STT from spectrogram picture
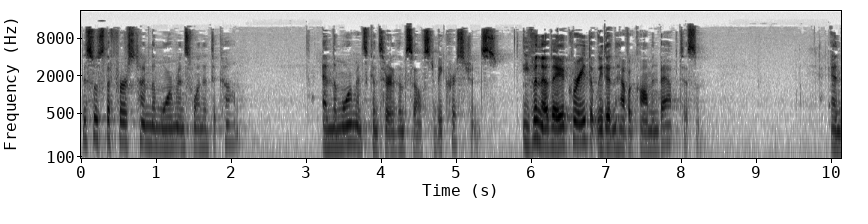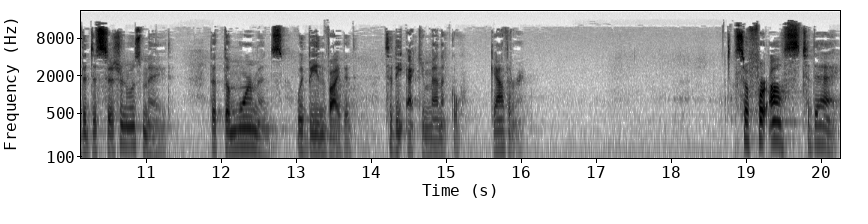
this was the first time the Mormons wanted to come. And the Mormons considered themselves to be Christians, even though they agreed that we didn't have a common baptism. And the decision was made that the Mormons would be invited to the ecumenical gathering. So for us today,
